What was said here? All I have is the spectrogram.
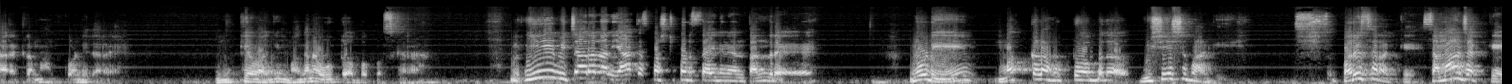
ಕಾರ್ಯಕ್ರಮ ಹಮ್ಮಿಕೊಂಡಿದ್ದಾರೆ. ಮುಖ್ಯವಾಗಿ ಮಗನ ಹುಟ್ಟು ಹಬ್ಬಕ್ಕೋಸ್ಕರ. ಈ ವಿಚಾರ ನಾನು ಯಾಕೆ ಸ್ಪಷ್ಟಪಡಿಸ್ತಾ ಇದ್ದೀನಿ ಅಂತಂದ್ರೆ, ನೋಡಿ, ಮಕ್ಕಳ ಹುಟ್ಟುಹಬ್ಬದ ವಿಶೇಷವಾಗಿ ಪರಿಸರಕ್ಕೆ, ಸಮಾಜಕ್ಕೆ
